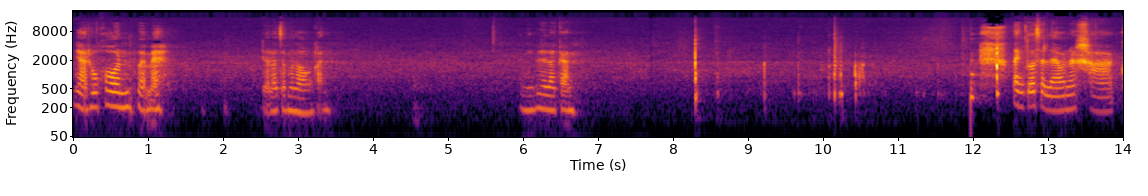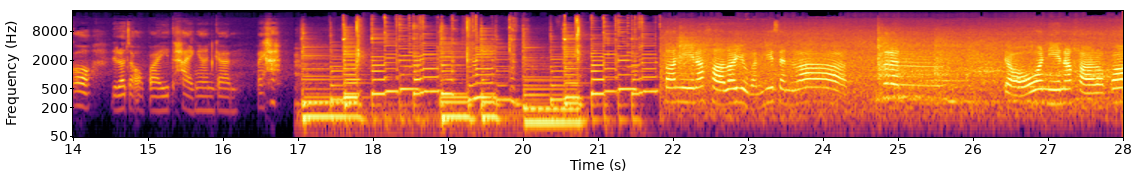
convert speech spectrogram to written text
เนี่ยทุกคนสวยไหมเดี๋ยวเราจะมาลองกัน อันนี้ไปเลยละกันแต่งตัวเสร็จแล้วนะคะ ก็เดี๋ยวเราจะออกไปถ่ายงานกัน ไปค่ะ ตอนนี้นะคะเราอยู่กันที่เซนรัลตรึนเดี๋ยววันนี้นะคะเราก็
